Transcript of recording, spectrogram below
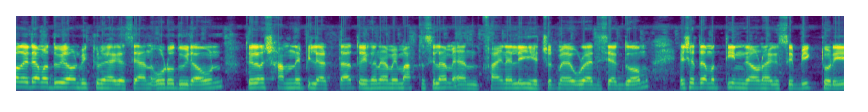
অলরেডি আমার দুই রাউন্ড ভিক্টর হয়ে গেছে অ্যান্ড ওরও দুই রাউন্ড তো এখানে সামনে প্লেয়ারটা তো এখানে আমি মারতেছিলাম অ্যান্ড ফাইনালি হেডশট মেরে উড়াই দিচ্ছি একদম। এর সাথে আমার তিন রাউন্ড হয়ে গেছে ভিক্টোরি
